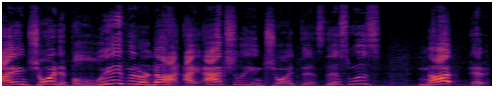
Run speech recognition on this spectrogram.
I enjoyed it. Believe it or not, I actually enjoyed this. This was not it,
